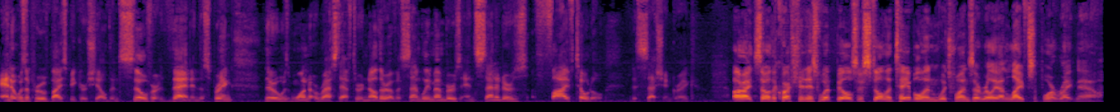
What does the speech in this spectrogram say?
and it was approved by Speaker Sheldon Silver. Then, in the spring, there was one arrest after another of Assembly members and senators, five total this session, Greg. All right, so the question is what bills are still on the table and which ones are really on life support right now?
